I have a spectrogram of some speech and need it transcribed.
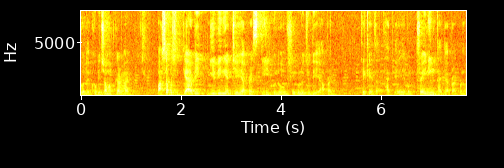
হলে খুবই চমৎকার হয়। পাশাপাশি কেয়ার গিভিংয়ের যে আপনার স্কিলগুলো সেগুলো যদি আপনার থেকে থাকে এবং ট্রেনিং থাকে, আপনার কোনো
